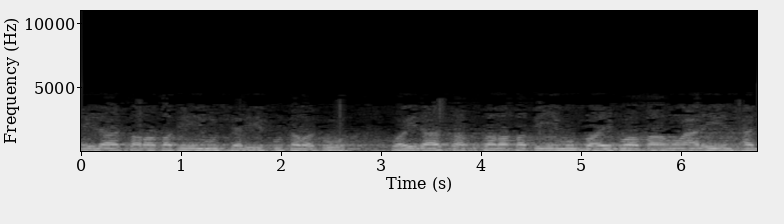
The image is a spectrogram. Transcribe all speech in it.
إذا سرق فيهم الشريف تركوه وإذا سرق فيهم الضعيف وقاموا عليه الحد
